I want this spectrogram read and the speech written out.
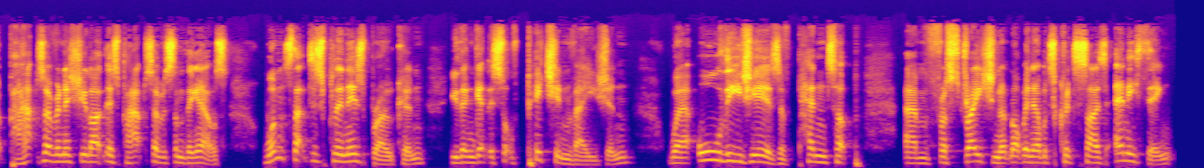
uh, perhaps over an issue like this, perhaps over something else. Once that discipline is broken, you then get this sort of pitch invasion where all these years of pent up um, frustration at not being able to criticise anything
